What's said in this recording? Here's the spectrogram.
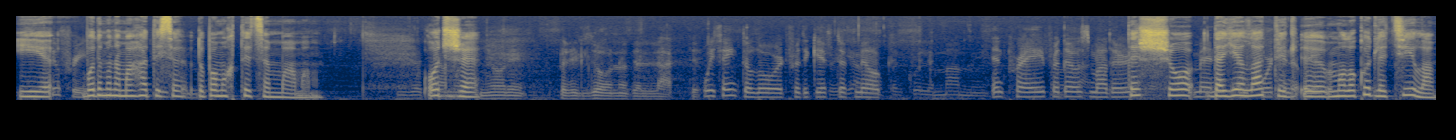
і будемо намагатися допомогти цим мамам. Отже, Signore per il dono del latte. Те, що дає лати е, молоко для тіла,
